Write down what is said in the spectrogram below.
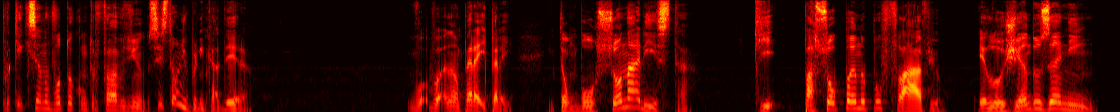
por que, que você não votou contra o Flávio Dino? Vocês estão de brincadeira? Não, peraí, peraí. Então, bolsonarista que Passou pano pro Flávio, elogiando o Zanin.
